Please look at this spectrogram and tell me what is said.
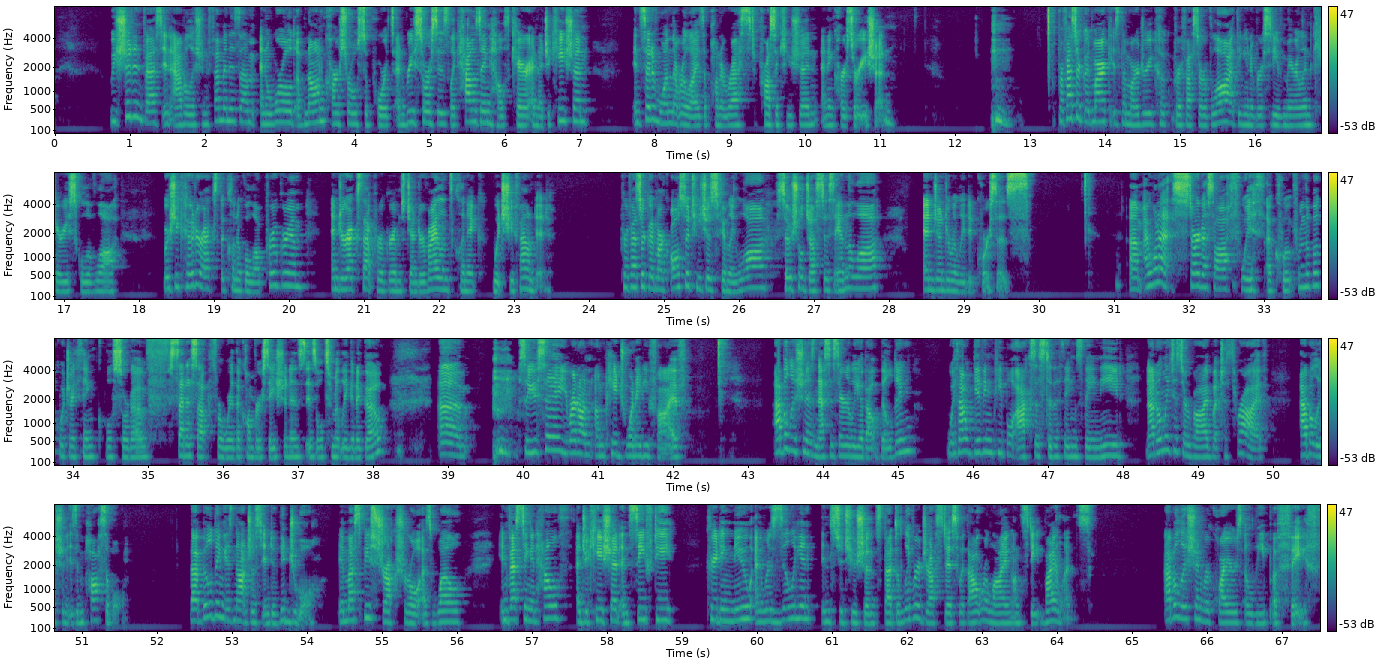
we should invest in abolition feminism and a world of non carceral supports and resources like housing, healthcare, and education, instead of one that relies upon arrest, prosecution, and incarceration. Professor Goodmark is the Marjorie Cook Professor of Law at the University of Maryland Carey School of Law, where she co directs the clinical law program and directs that program's gender violence clinic, which she founded. Professor Goodmark also teaches family law, social justice and the law, and gender related courses. Um, I want to start us off with a quote from the book, which I think will sort of set us up for where the conversation is, is ultimately going to go. Um, so you say, you write on, on page 185 abolition is necessarily about building. Without giving people access to the things they need, not only to survive, but to thrive, abolition is impossible. That building is not just individual, it must be structural as well, investing in health, education, and safety, creating new and resilient institutions that deliver justice without relying on state violence. Abolition requires a leap of faith.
